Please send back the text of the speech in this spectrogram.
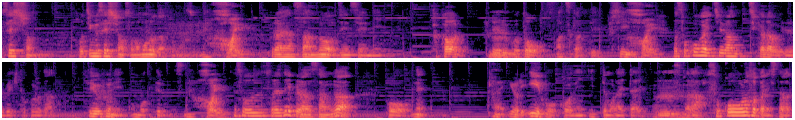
セッション、コーチングセッションそのものだと思うんですよね。はい。クライアントさんの人生に関わる、触れることを扱っていくし、はい。そこが一番力を入れるべきところだっていうふうに思ってるんですね。はい。でそうそれでクライアントさんがこうね、はい、よりいい方向に行ってもらいたいわけですから、そこをおろそかにしたら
